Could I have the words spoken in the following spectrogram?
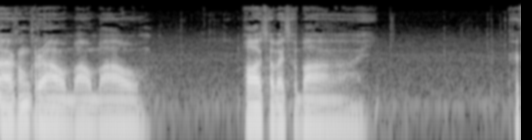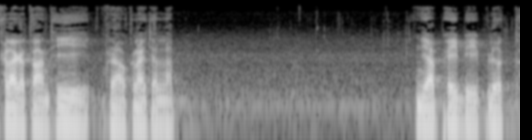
าของเราเบาๆ พอสบายสบายคล้ายๆกับตอนที่เราใกล้จะหลับ อย่าไปบีบเปลือกต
